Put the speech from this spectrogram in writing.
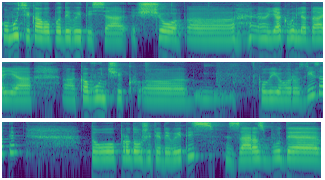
Кому цікаво подивитися, що, е, як виглядає е, кавунчик, е, коли його розрізати, то продовжуйте дивитись. Зараз буде,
